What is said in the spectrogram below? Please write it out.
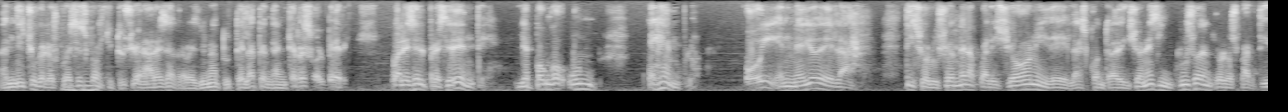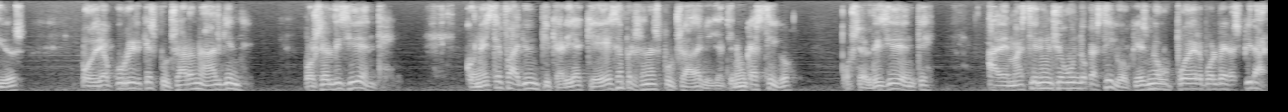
han dicho que los jueces constitucionales a través de una tutela tendrán que resolver cuál es el precedente. Le pongo un ejemplo. Hoy, en medio de la disolución de la coalición y de las contradicciones incluso dentro de los partidos, podría ocurrir que expulsaran a alguien por ser disidente. Con este fallo implicaría que esa persona expulsada, que ya tiene un castigo por ser disidente, además tiene un segundo castigo, que es no poder volver a aspirar.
